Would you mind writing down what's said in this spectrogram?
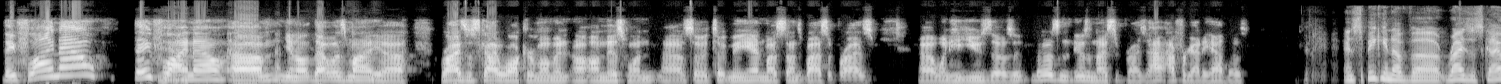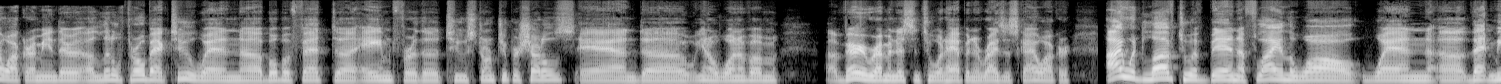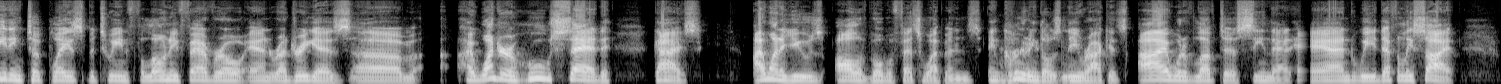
they fly now. They fly yeah. now. Um, you know that was my uh, Rise of Skywalker moment on this one. Uh, so it took me and my sons by surprise uh, when he used those. It, it was it was a nice surprise. I, I forgot he had those. And speaking of uh, Rise of Skywalker, I mean, they're a little throwback too when uh, Boba Fett uh, aimed for the two stormtrooper shuttles, and uh, you know, one of them uh, very reminiscent to what happened in Rise of Skywalker. I would love to have been a fly in the wall when uh, that meeting took place between Filoni, Favreau, and Rodriguez. Um, I wonder who said, guys, I want to use all of Boba Fett's weapons, including right. those knee rockets. I would have loved to have seen that, and we definitely saw it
